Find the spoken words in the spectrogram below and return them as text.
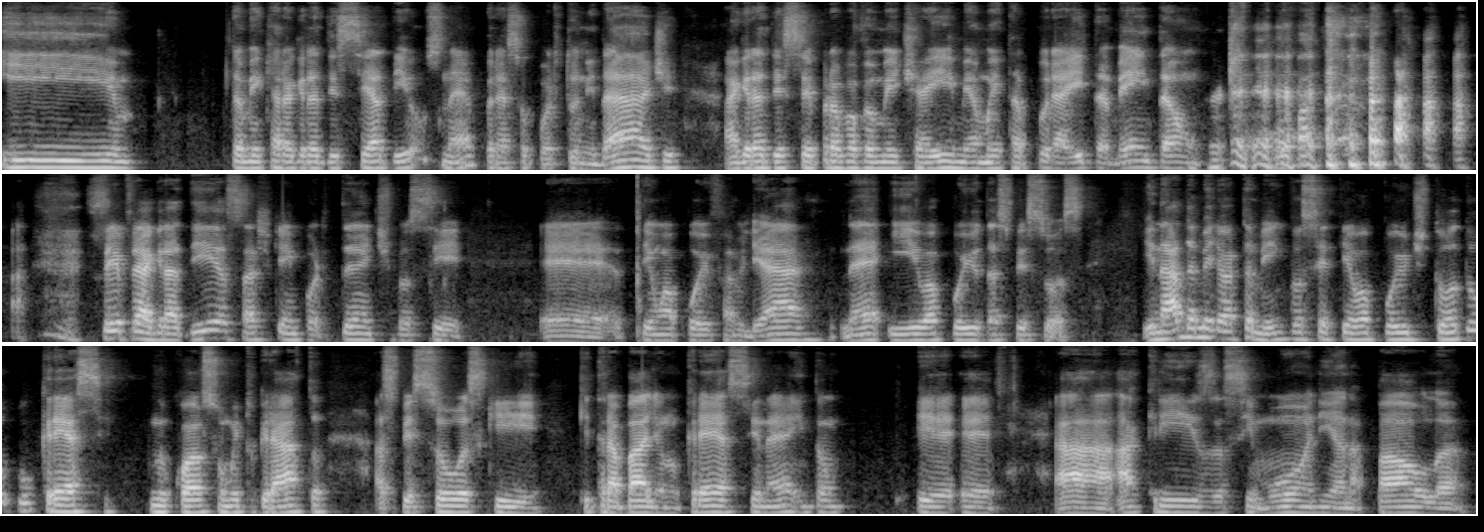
E também quero agradecer a Deus, né, por essa oportunidade. Agradecer provavelmente aí, minha mãe está por aí também, então sempre agradeço. Acho que é importante você é, ter um apoio familiar, né, e o apoio das pessoas. E nada melhor também você ter o apoio de todo o Cresce, no qual eu sou muito grato, as pessoas que, que trabalham no Cresce, né? Então, é, é, a, a Cris, a Simone, a Ana Paula,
